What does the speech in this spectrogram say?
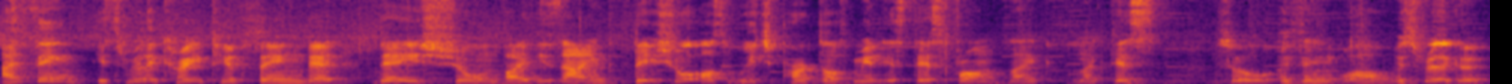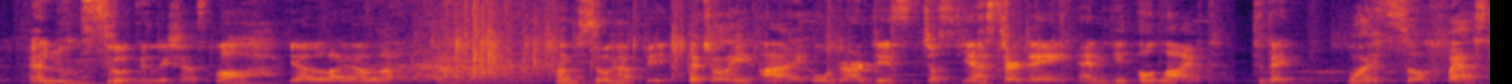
I think it's really creative thing that they shown by design. They show us which part of meat is this from, like like this. So I think wow, it's really good and looks so delicious. Wow, yalla yalla. I'm so happy. Actually, I ordered this just yesterday and it arrived today. Wow, it's so fast.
